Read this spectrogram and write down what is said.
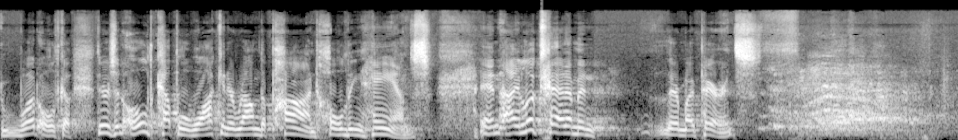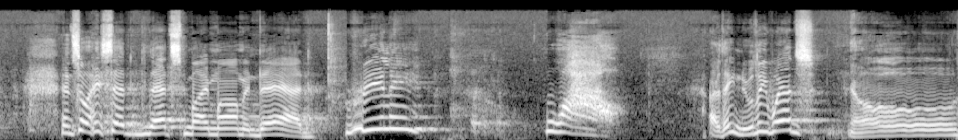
What old couple? There's an old couple walking around the pond holding hands. And I looked at them and they're my parents. And so I said, That's my mom and dad. Really? Wow. Are they newlyweds? No.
